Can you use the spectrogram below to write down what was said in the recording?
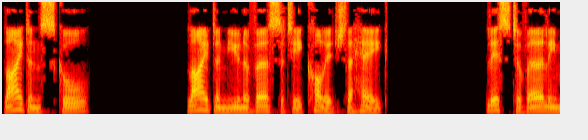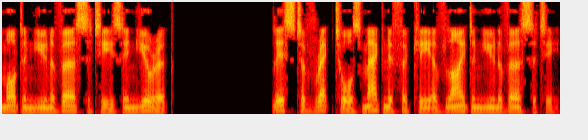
Leiden School Leiden University College The Hague. List of early modern universities in Europe. List of rectors magnifici of Leiden University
